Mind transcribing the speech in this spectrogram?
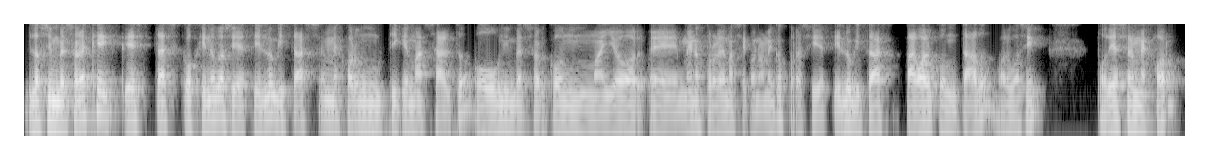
Los inversores que, que estás cogiendo, por así decirlo, quizás es mejor un ticket más alto o un inversor con mayor, eh, menos problemas económicos, por así decirlo, quizás pago al contado o algo así. Podría ser mejor.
